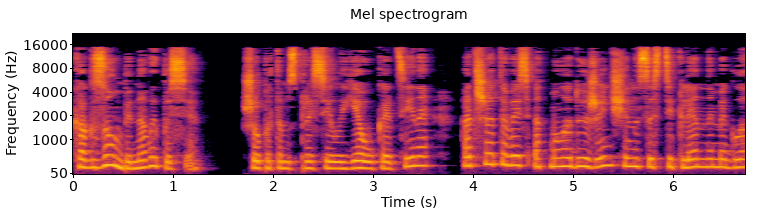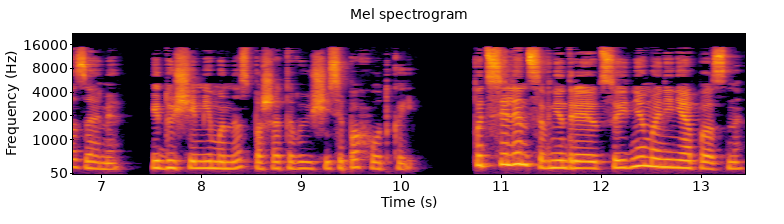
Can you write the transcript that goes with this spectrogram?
как зомби на выпасе?» — шепотом спросила я у Катины, отшатываясь от молодой женщины со стеклянными глазами, идущей мимо нас пошатывающейся походкой. «Подселенцы внедряются, и днем они не опасны»,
